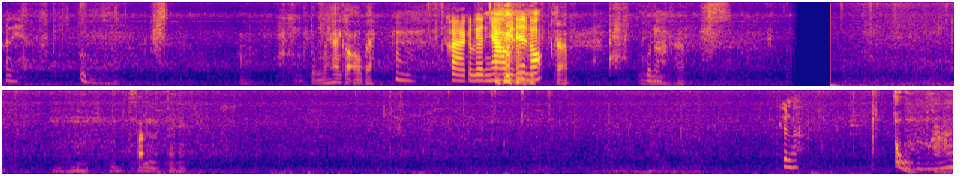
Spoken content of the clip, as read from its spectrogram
อันนี้จงไม่ให้ก็เอาไปอืมขากระเรือนยาวอยู่เนี่ยเนาะ ครับคุณอะนี่ครับอืมสั้นเลยแต่นี้ขึ้นมาตุ้มขาด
